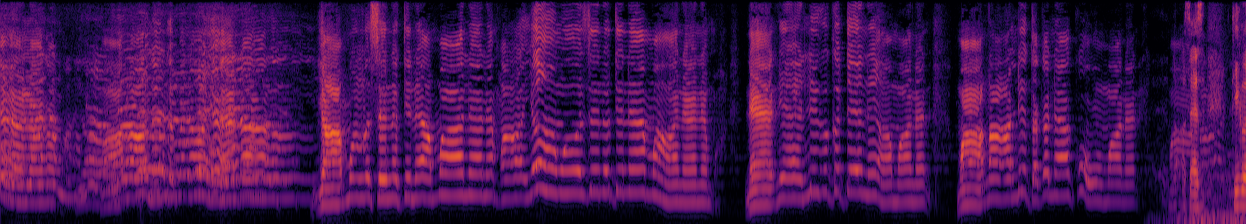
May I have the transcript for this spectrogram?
ye na ka ma lo le te me no ye na ya mo se ne ti ne ma ne ne ma ya mo se ne ti ne ma ne ne ma ne ne li ko te ne ma ne ma na li ta ka na ko ma ne O sea, digo,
